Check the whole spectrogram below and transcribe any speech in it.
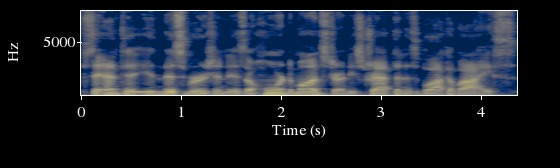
Santa in this version is a horned monster, and he's trapped in his block of ice,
